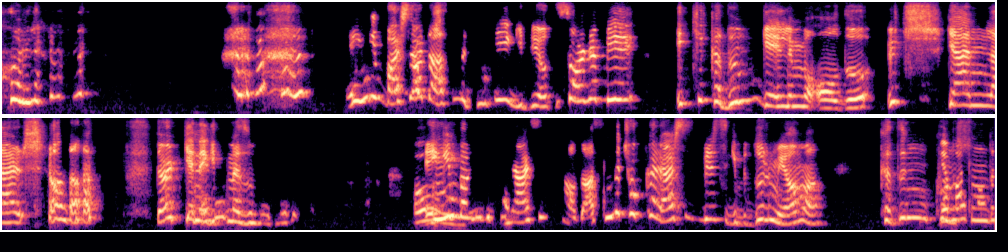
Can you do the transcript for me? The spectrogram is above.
olabilir mi? Engin başlarda aslında çok iyi gidiyordu. Sonra bir iki kadın gelimi oldu. Üçgenler falan. Dörtgene gitmez umarım. Engin böyle bir kararsız kaldı. Aslında çok kararsız birisi gibi durmuyor ama kadın konusunda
